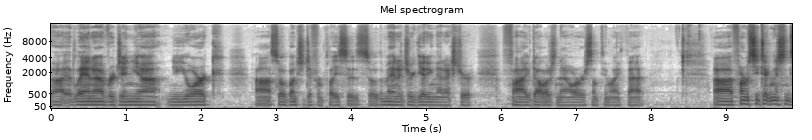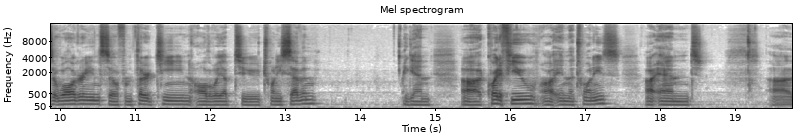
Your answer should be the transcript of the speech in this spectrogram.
uh, Atlanta, Virginia, New York, uh, so a bunch of different places. So the manager getting that extra $5 an hour or something like that. Uh, pharmacy technicians at Walgreens, so from 13 all the way up to 27. Again, uh, quite a few uh, in the 20s. Uh, and uh,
